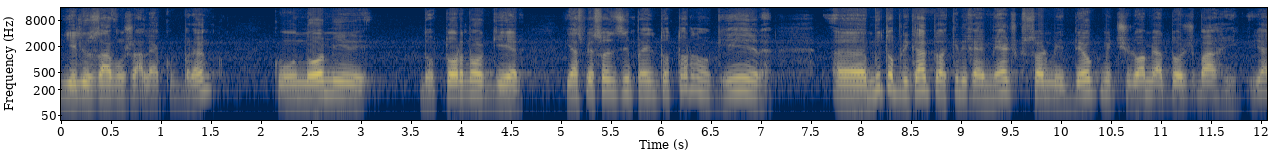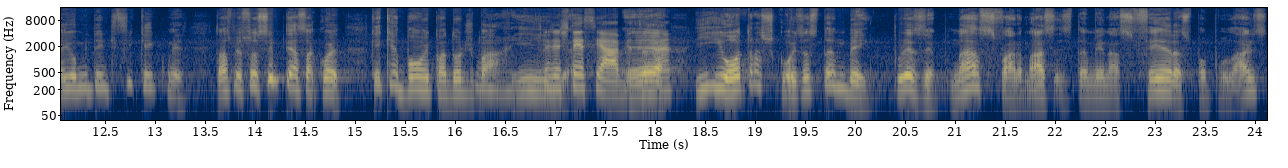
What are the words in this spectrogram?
e ele usava um jaleco branco com o nome Doutor Nogueira. E as pessoas diziam para ele, Doutor Nogueira, uh, muito obrigado pelo aquele remédio que o senhor me deu que me tirou a minha dor de barriga. E aí eu me identifiquei com ele. Então as pessoas sempre têm essa coisa. O que, é bom para dor de uhum. barriga? A gente tem esse hábito, é, né? E, e outras coisas também. Por exemplo, nas farmácias e também nas feiras populares,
